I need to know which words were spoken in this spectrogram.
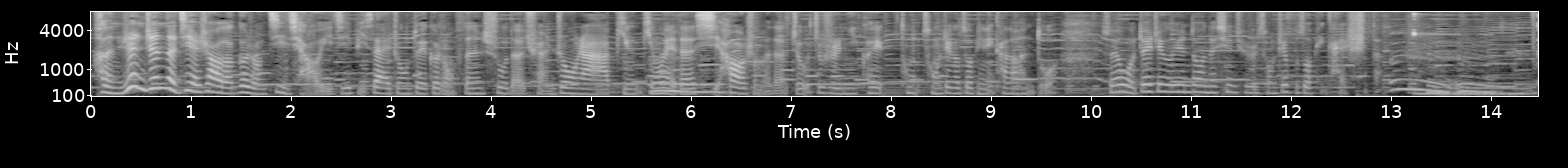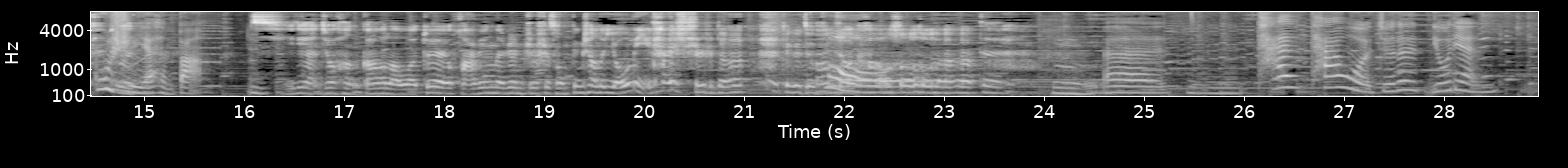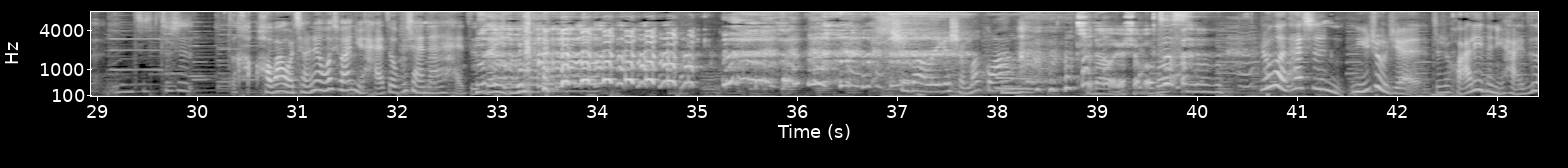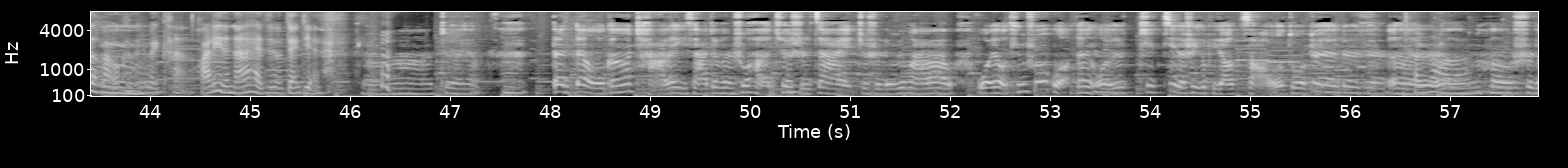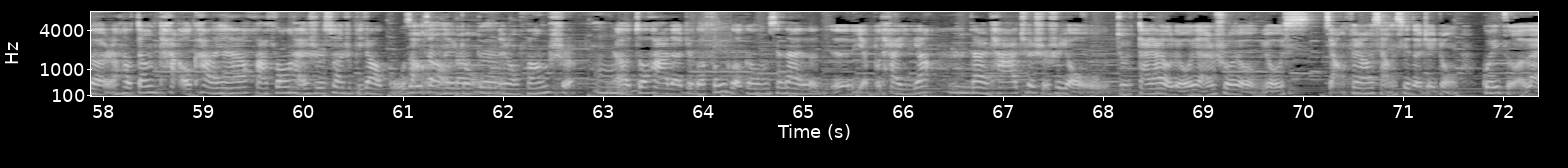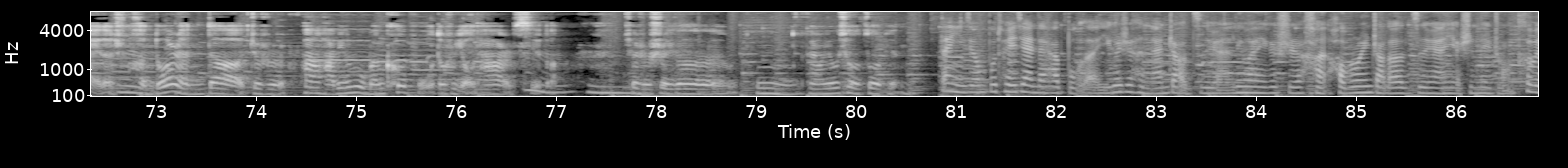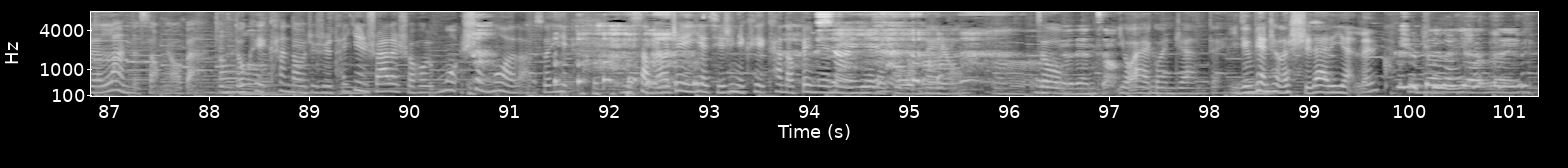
很认真的介绍了各种技巧，以及比赛中对各种分数的权重啊、评评委的喜好什么的，就就是你可以从从这个作品里看到很多。所以我对这个运动的兴趣是从这部作品开始的，嗯嗯，嗯，故事也很棒。起点就很高了。我对滑冰的认知是从冰上的尤里开始的，这个就比较靠后了。对，嗯，呃，嗯，他他我觉得有点，嗯，就就是好好吧，我承认我喜欢女孩子，我不喜欢男孩子，所以吃 到了一个什么瓜？吃到了一个什么瓜？如果她是女主角，就是华丽的女孩子的话，我可能就会看；华丽的男孩子就再见。啊，这样。但但我刚刚查了一下，这本书好像确实在就是《溜冰娃娃》，我有听说过，但我就记记得是一个比较早的作品。对对对，呃，很老了。然后是的，然后当他我看了一下他画风，还是算是比较古早的那种那种方式，然后作画的这个风格跟我们现在的呃也不太一样，但是他确实是有，就是大家有留言说有有讲非常详细的这种规则类的，是很多人的就是花样滑冰入门科普都是由他而起的，嗯，确实是一个嗯非常优秀的作品。但已经不推荐大家补了。一个是很难找资源，另外一个是很好不容易找到的资源也是那种特别烂的扫描版，就你都可以看到，就是它印刷的时候墨渗墨了，所以 你扫描这一页，其实你可以看到背面那一页的各种内容。嗯，就有点早。有爱观瞻，对，已经变成了时代的眼泪，哭时代的。眼泪，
